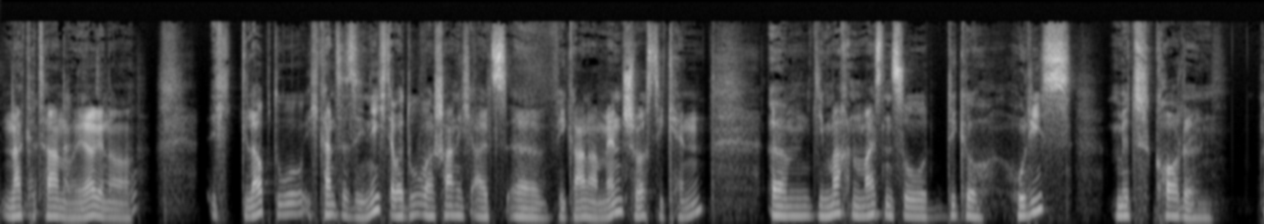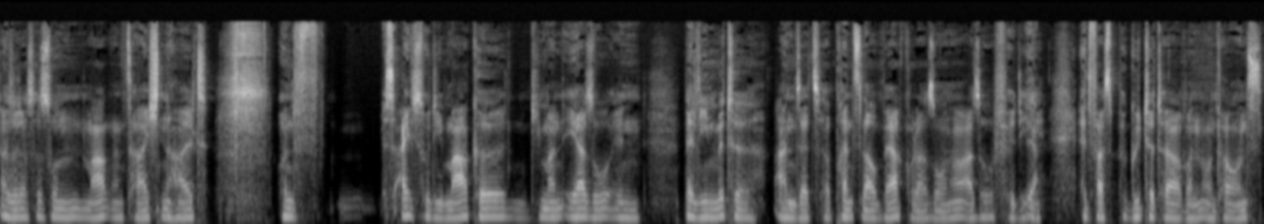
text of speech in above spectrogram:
Naketano, ja genau. Ich glaube, du, ich kannte sie nicht, aber du wahrscheinlich als äh, veganer Mensch wirst die kennen. Ähm, die machen meistens so dicke Hoodies mit Kordeln. Also das ist so ein Markenzeichen halt. Und ist eigentlich so die Marke, die man eher so in Berlin Mitte ansetzt oder Prenzlauer Berg oder so, ne? Also für die ja. etwas begüteteren unter uns.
